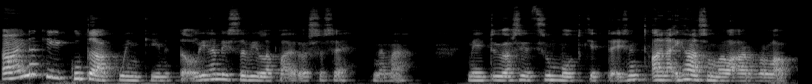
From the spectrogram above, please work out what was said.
Ainakin kutakuinkin, että olihan niissä villapaidoissa se nämä asiat sun muutkin, että ei se nyt aina ihan samalla arvolla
